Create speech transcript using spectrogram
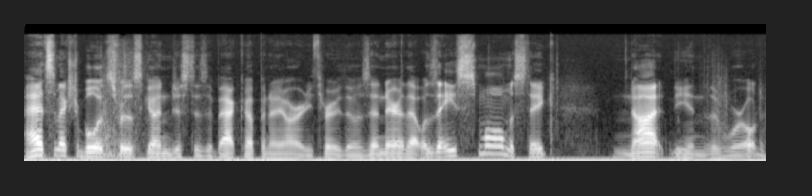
I had some extra bullets for this gun just as a backup and I already threw those in there. That was a small mistake. Not the end of the world.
